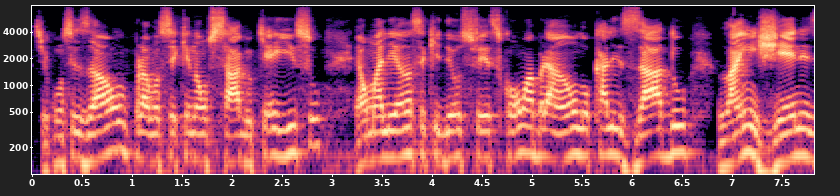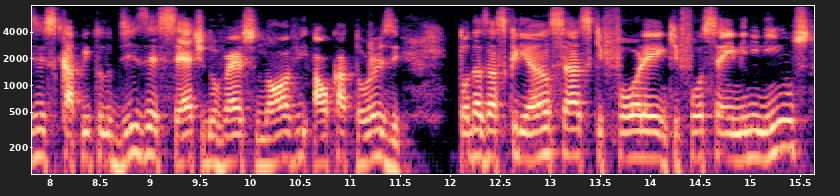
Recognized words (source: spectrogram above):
Circuncisão, para você que não sabe o que é isso, é uma aliança que Deus fez com Abraão, localizado lá em Gênesis, capítulo 17, do verso 9 ao 14 todas as crianças que forem que fossem menininhos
